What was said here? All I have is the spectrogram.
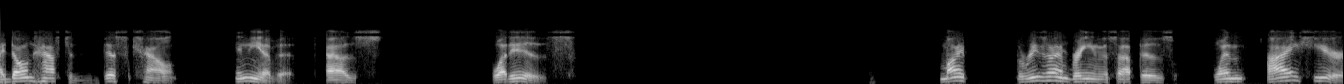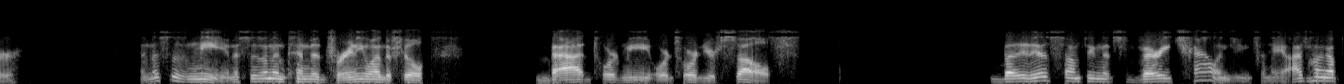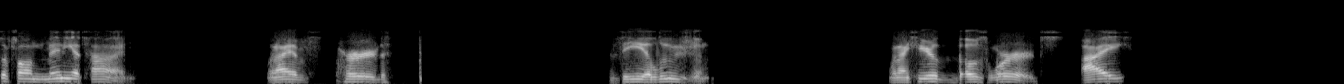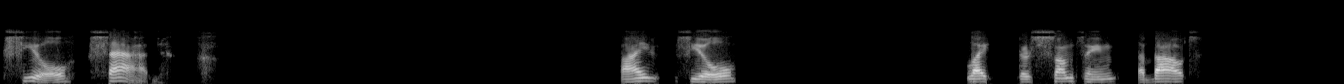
I don't have to discount any of it as what is. My the reason I'm bringing this up is when I hear, and this is me, and this isn't intended for anyone to feel bad toward me or toward yourself, but it is something that's very challenging for me. I've hung up the phone many a time when I have heard the illusion, when I hear those words, I feel sad. I feel like there's something about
